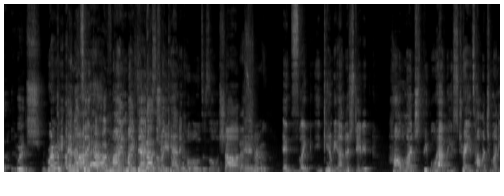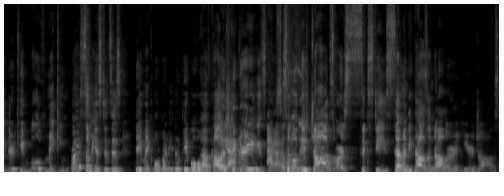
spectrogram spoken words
which Right, and it's like have. my my dad is a cheap. mechanic who owns his own shop, That's and true. it's like it can't be understated how much people who have these trades, how much money they're capable of making. In some instances, they make more money than people who have college oh, yeah. degrees. Absolutely. Some of these jobs are sixty, seventy thousand dollar a year jobs,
